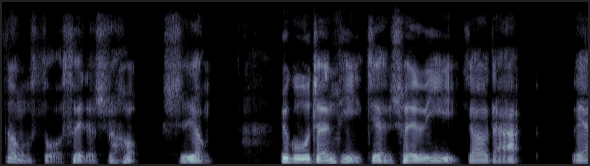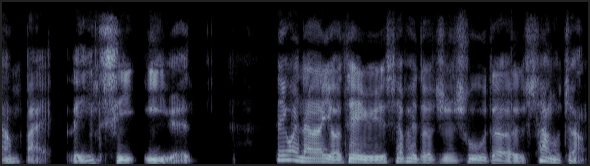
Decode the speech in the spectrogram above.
送所税的时候使用，预估整体减税利益高达。两百零七亿元。另外呢，有鉴于消费者指数的上涨，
